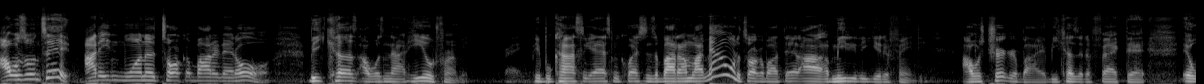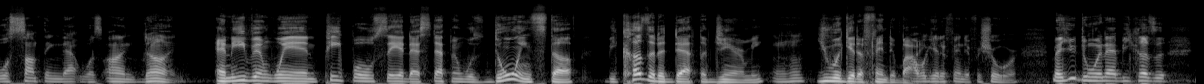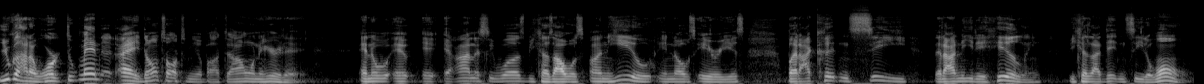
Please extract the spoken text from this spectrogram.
I was on tip. I didn't want to talk about it at all because I was not healed from it. Right. People constantly ask me questions about it. I'm like, man, I don't want to talk about that. I immediately get offended. I was triggered by it because of the fact that it was something that was undone. And even when people said that Stephen was doing stuff because of the death of Jeremy, mm-hmm. you would get offended by I it. would get offended for sure. Man, you doing that because of you got to work through. Man, hey, don't talk to me about that. I don't want to hear that. And it, it, it, it honestly was because I was unhealed in those areas, but I couldn't see that I needed healing because I didn't see the wound.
